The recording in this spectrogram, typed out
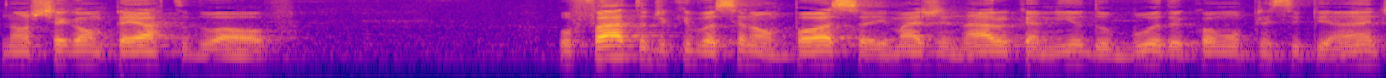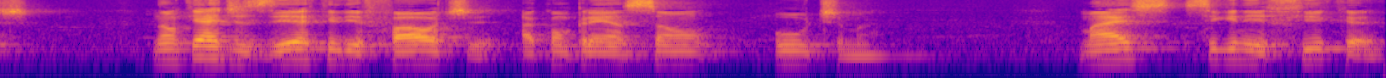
não chegam perto do alvo. O fato de que você não possa imaginar o caminho do Buda como um principiante não quer dizer que lhe falte a compreensão última, mas significa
